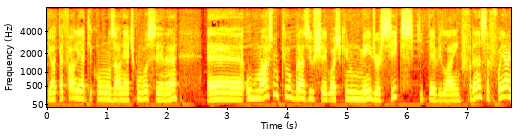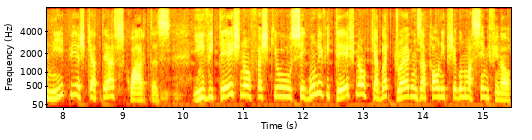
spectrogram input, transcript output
E eu até falei aqui com o Zanetti com você, né? É, o máximo que o Brasil chegou, acho que no Major Six, que teve lá em França, foi a NIP, acho que até as quartas. E Invitational foi, acho que o segundo Invitational, que a Black Dragons, a atual NIP, chegou numa semifinal.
